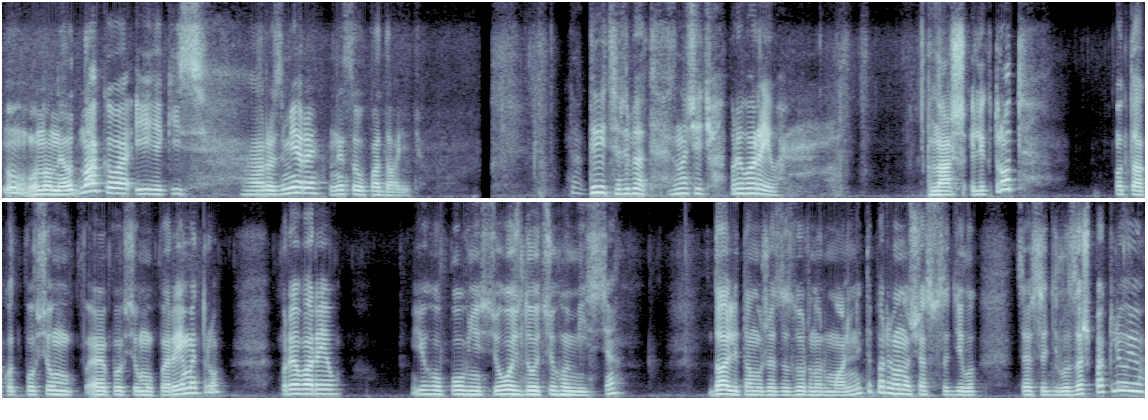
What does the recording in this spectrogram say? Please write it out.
Ну, воно не однакове і якісь е, розміри не совпадають. Так, дивіться, ребят, значить, приварив наш електрод. Отак от по всьому, е, по всьому периметру приварив його повністю ось до цього місця. Далі там уже зазор нормальний. Тепер воно зараз все діло, це все діло зашпаклюю.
